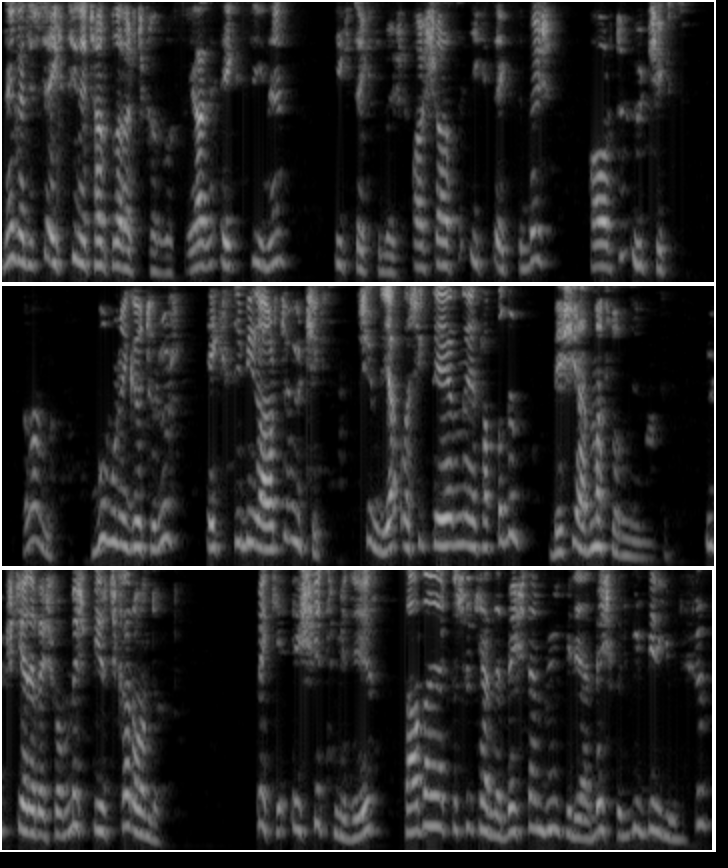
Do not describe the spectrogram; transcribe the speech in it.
Negatifse eksi yine çarpılarak çıkar burası. Yani eksi yine x eksi 5. Aşağısı x eksi 5 artı 3x. Tamam mı? Bu bunu götürür. Eksi 1 artı 3x. Şimdi yaklaşık değerini hesapladım. 5'i yazmak zorundayım artık. 3 kere 5 15 1 çıkar 14. Peki eşit midir? Sağdan yaklaşırken de 5'ten büyük bir değer 5,1 gibi düşün.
